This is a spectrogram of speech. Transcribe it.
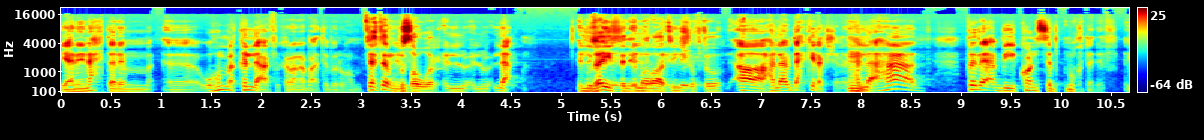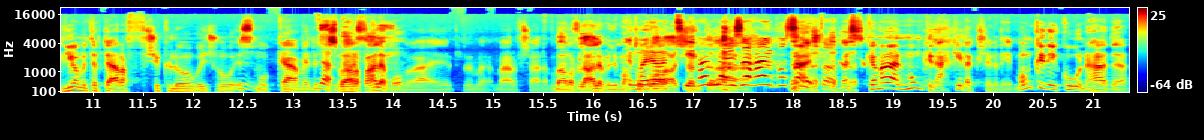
يعني نحترم آه، وهم قلة على فكرة أنا بعتبرهم. تحترم بصور لا. غيث اللي- الإماراتي، اللي- شفته؟ آه هلا بدي أحكي لك شغلة. هلا هاد طلع بكونسبت مختلف. اليوم انت بتعرف شكله وجهه اسمه كامل لا. بس بعرف علمه. ما بعرفش علمه. بعرف العلم اللي محطوط ورا على. الشنطه هلا آه. اذا هاي ماشي. بسيطه بس كمان ممكن أحكي لك شغلة. ممكن يكون هذا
